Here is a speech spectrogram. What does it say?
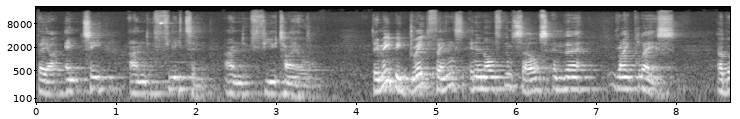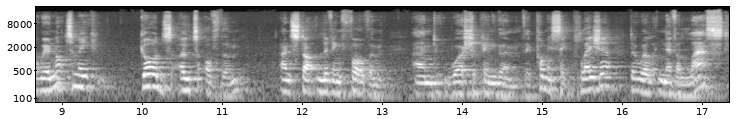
they are empty and fleeting and futile. They may be great things in and of themselves in their right place, uh, but we're not to make gods out of them and start living for them and worshipping them. They promise a pleasure that will never last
